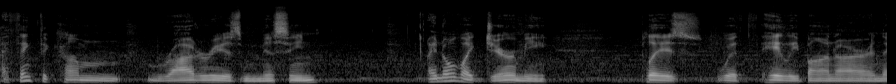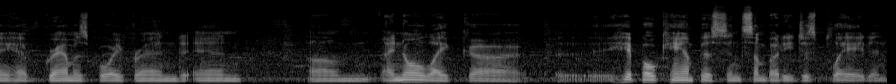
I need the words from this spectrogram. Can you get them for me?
I think the camaraderie is missing. I know like Jeremy plays with Haley Bonar and they have Grandma's boyfriend and um, I know like uh, Hippo Campus and somebody just played and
